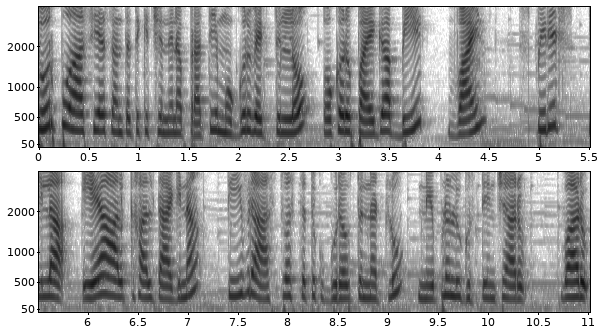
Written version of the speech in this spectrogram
తూర్పు ఆసియా సంతతికి చెందిన ప్రతి ముగ్గురు వ్యక్తుల్లో ఒకరు పైగా బీర్ వైన్ స్పిరిట్స్ ఇలా ఏ ఆల్కహాల్ తాగినా తీవ్ర అస్వస్థతకు గురవుతున్నట్లు నిపుణులు గుర్తించారు. వారు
